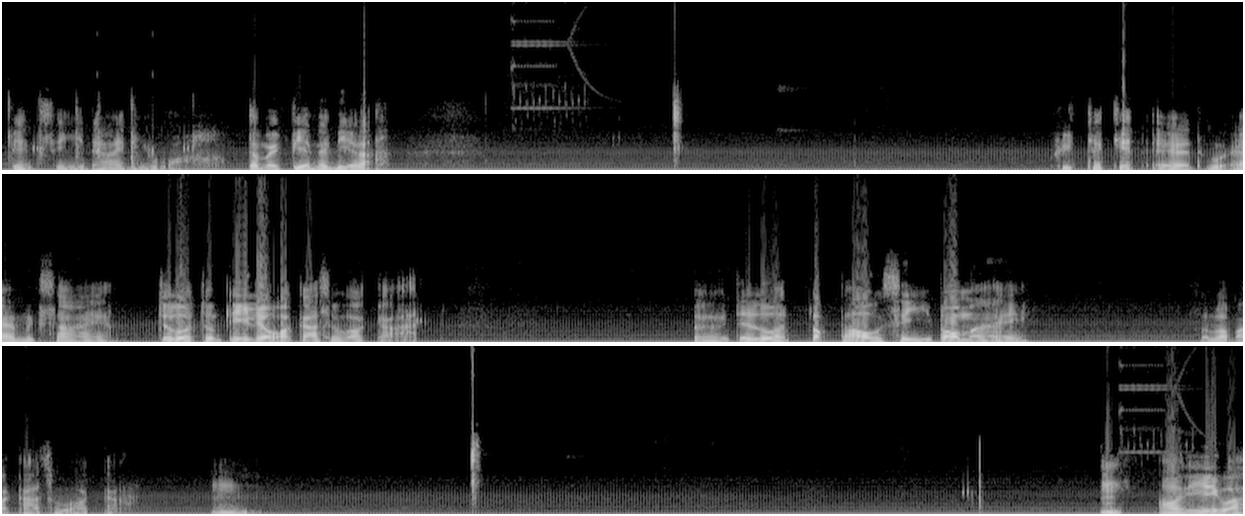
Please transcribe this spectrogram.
เปลี่ยนสีได้นี่หว่าแต่ไม่เปลี่ยนอะดีละ Quick Target Air to Air Missile จรวดโจมตีเร็วอากาศสู่อากาศ เออจรวดล็อกเป้าสี่เป้าหมายสำหรับอากาศสู่อากาศ อืมอืมเอาอันนี้ดีกว่า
